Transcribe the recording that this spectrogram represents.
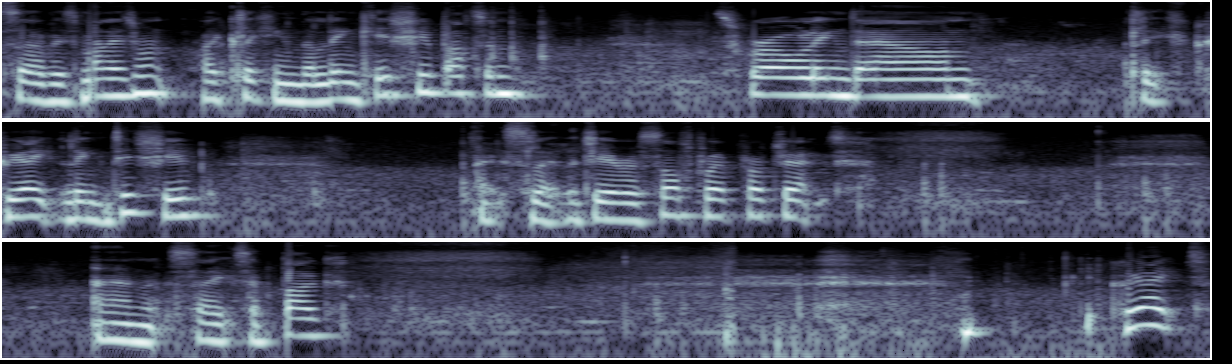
Service Management by clicking the link issue button, scrolling down, click create linked issue, let's select the Jira software project, and let's say it's a bug. Click create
